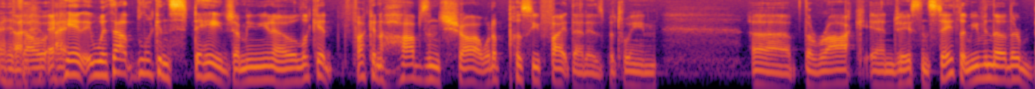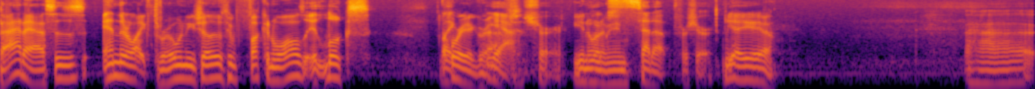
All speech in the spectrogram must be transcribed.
And it's Uh, all a hand, without looking staged. I mean, you know, look at fucking Hobbs and Shaw. What a pussy fight that is between uh, The Rock and Jason Statham. Even though they're badasses and they're like throwing each other through fucking walls, it looks like, choreographed. Yeah, sure. You know what I mean? Set up for sure. Yeah, yeah, yeah. Uh,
